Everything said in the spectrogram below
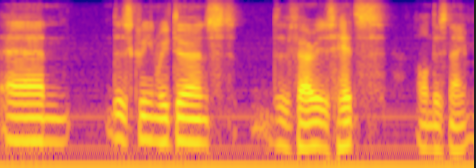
and the screen returns the various hits on this name.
